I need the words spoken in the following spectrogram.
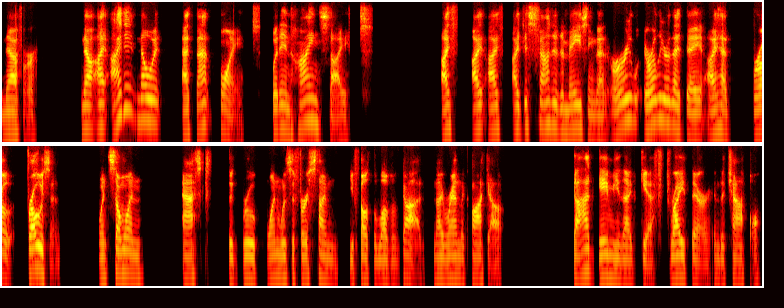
Never. Now, I, I didn't know it at that point, but in hindsight, I, I, I, I just found it amazing that early, earlier that day I had fro- frozen when someone asked the group when was the first time you felt the love of God, and I ran the clock out. God gave me that gift right there in the chapel.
